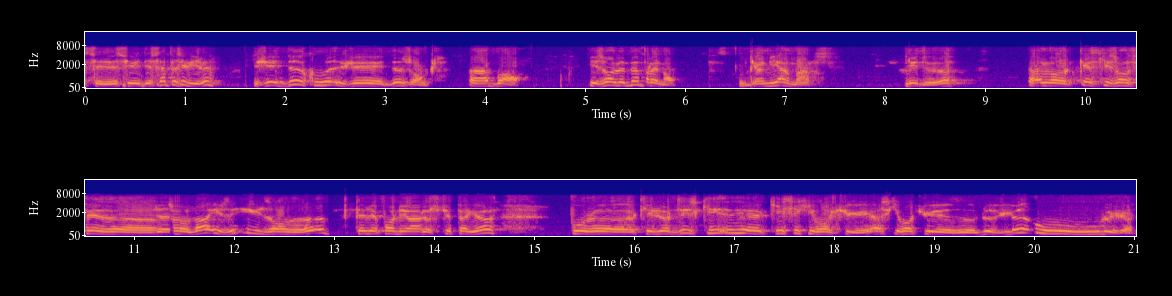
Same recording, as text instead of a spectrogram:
C'est des simples civils. Hein. J'ai deux, j'ai deux oncles. Ah, bon, ils ont le même prénom, Gani Amar, les deux. Alors, qu'est-ce qu'ils ont fait, euh, les soldats? Ils, ils, ont euh, téléphoné à leur supérieur pour euh, qu'ils leur disent qui, euh, qui c'est qu'ils vont tuer. Est-ce qu'ils vont tuer le vieux ou le jeune?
